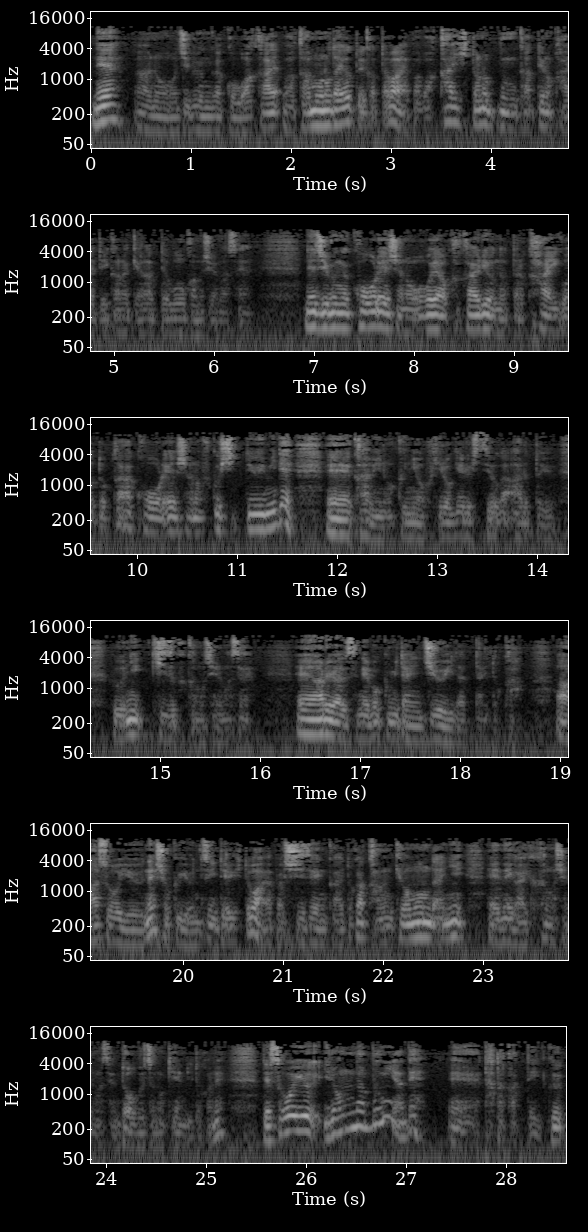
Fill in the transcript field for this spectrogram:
ね、あの、自分がこう若い、若者だよという方は、やっぱ若い人の文化っていうのを変えていかなきゃなって思うかもしれません。ね、自分が高齢者の親を抱えるようになったら、介護とか高齢者の福祉っていう意味で、えー、神の国を広げる必要があるというふうに気づくかもしれません。えー、あるいはですね、僕みたいに獣医だったりとか、あそういうね、職業についている人は、やっぱり自然界とか環境問題に、目が行くかもしれません。動物の権利とかね。で、そういういろんな分野で、えー、戦っていく。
